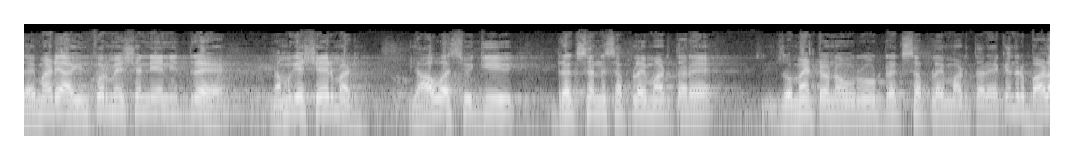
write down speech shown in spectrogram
ದಯಮಾಡಿ ಆ ಇನ್ಫಾರ್ಮೇಷನ್ ಏನಿದ್ರೆ ನಮಗೆ ಶೇರ್ ಮಾಡಿ. ಯಾವ ಸ್ವಿಗ್ಗಿ ಡ್ರಗ್ಸನ್ನು ಸಪ್ಲೈ ಮಾಡ್ತಾರೆ. ಝೊಮ್ಯಾಟೊನವರು ಡ್ರಗ್ಸ್ ಸಪ್ಲೈ ಮಾಡ್ತಾರೆ. ಯಾಕೆಂದರೆ ಭಾಳ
